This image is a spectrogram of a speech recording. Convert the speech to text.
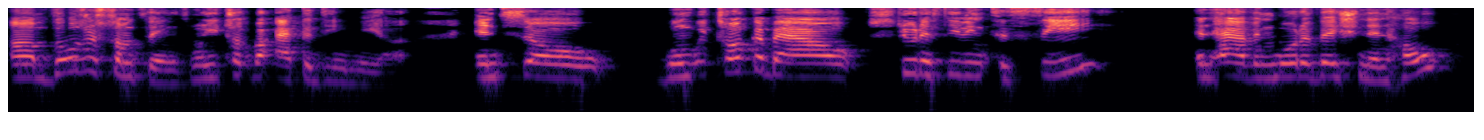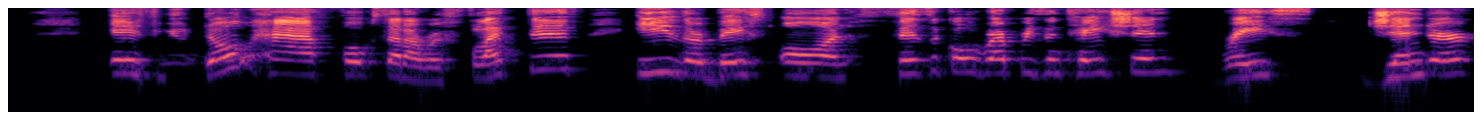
um, those are some things when you talk about academia. And so when we talk about students needing to see and having motivation and hope, if you don't have folks that are reflective, either based on physical representation, race, gender,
